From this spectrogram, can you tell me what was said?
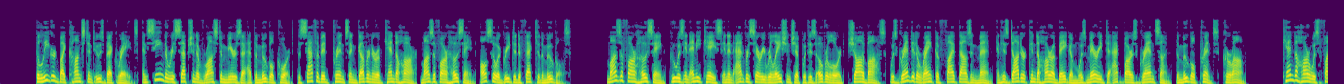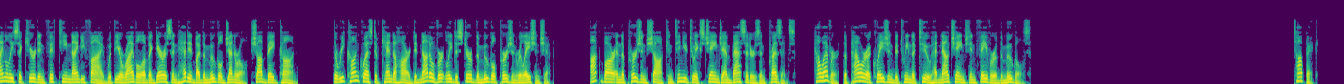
Beleaguered by constant Uzbek raids, and seeing the reception of Rostam Mirza at the Mughal court, the Safavid prince and governor of Kandahar, Mozaffar Hossein, also agreed to defect to the Mughals. Mozaffar Hossein, who was in any case in an adversary relationship with his overlord, Shah Abbas, was granted a rank of 5,000 men, and his daughter Kandahari Begum was married to Akbar's grandson, the Mughal prince, Khurram. Kandahar was finally secured in 1595 with the arrival of a garrison headed by the Mughal general, Shah Beg Khan. The reconquest of Kandahar did not overtly disturb the Mughal-Persian relationship. Akbar and the Persian Shah continued to exchange ambassadors and presents. However, the power equation between the two had now changed in favor of the Mughals.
